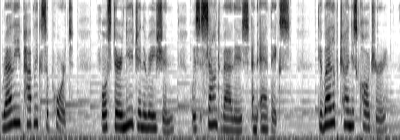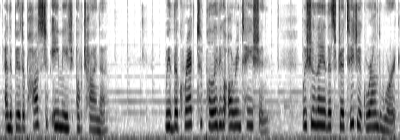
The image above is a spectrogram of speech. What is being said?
rally public support, foster a new generation with sound values and ethics, develop Chinese culture, and build a positive image of China. With the correct political orientation, we should lay the strategic groundwork,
